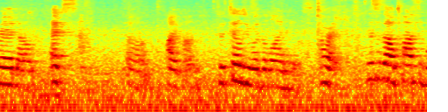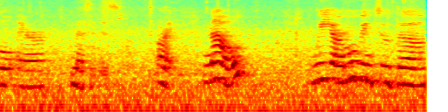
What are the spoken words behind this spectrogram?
red um, X um, icon. So it tells you where the line is. All right, this is our possible error messages. All right, now we are moving to the,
